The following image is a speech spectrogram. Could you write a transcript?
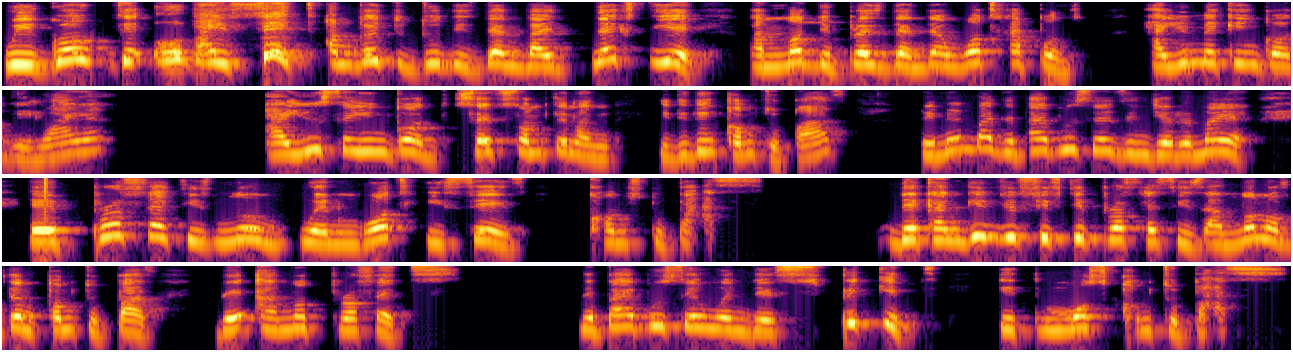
We go, say, oh, by faith, I'm going to do this. Then by next year, I'm not the president. Then what happens? Are you making God a liar? Are you saying God said something and it didn't come to pass? Remember, the Bible says in Jeremiah, a prophet is known when what he says comes to pass. They can give you 50 prophecies and none of them come to pass. They are not prophets. The Bible says when they speak it, it must come to pass.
